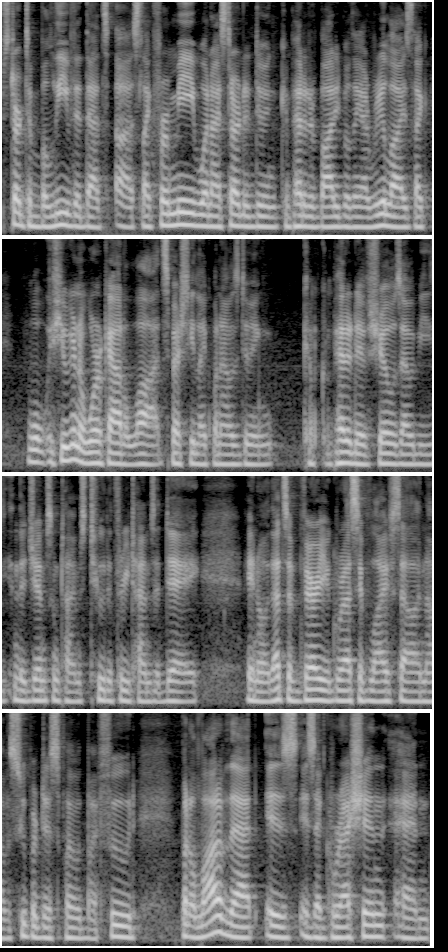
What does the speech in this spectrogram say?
start to believe that that's us. Like for me when I started doing competitive bodybuilding, I realized like well if you're going to work out a lot, especially like when I was doing com- competitive shows, I would be in the gym sometimes 2 to 3 times a day. You know, that's a very aggressive lifestyle and I was super disciplined with my food. But a lot of that is is aggression and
